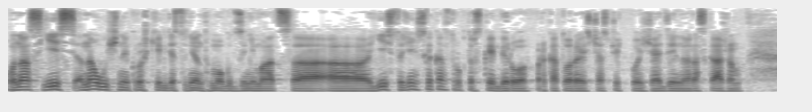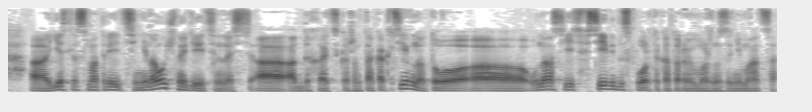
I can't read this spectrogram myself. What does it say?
У нас есть научные кружки, где студенты могут заниматься. А, есть студенческое конструкторское бюро, про которое сейчас чуть позже отдельно расскажем. А, если смотреть не научную деятельность, а отдыхать, скажем так, активно, то а, у нас есть все виды спорта, которыми можно заниматься.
